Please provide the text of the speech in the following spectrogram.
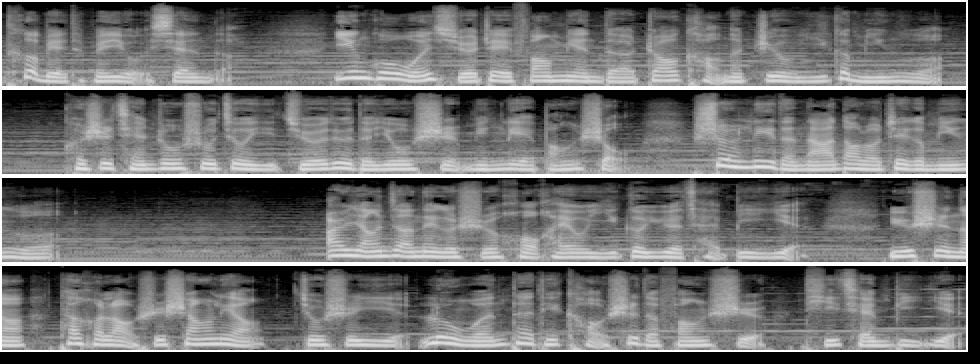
特别特别有限的。英国文学这方面的招考呢，只有一个名额，可是钱钟书就以绝对的优势名列榜首，顺利的拿到了这个名额。而杨绛那个时候还有一个月才毕业，于是呢，他和老师商量，就是以论文代替考试的方式提前毕业，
